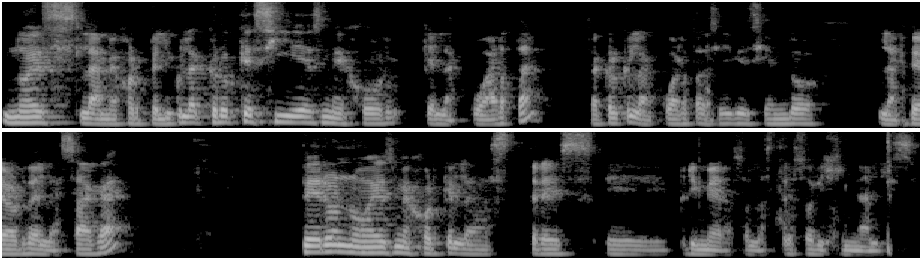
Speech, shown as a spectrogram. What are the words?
no es la mejor película, creo que sí es mejor que la cuarta. O sea, creo que la cuarta sigue siendo la peor de la saga, pero no es mejor que las tres eh, primeras o las tres originales.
